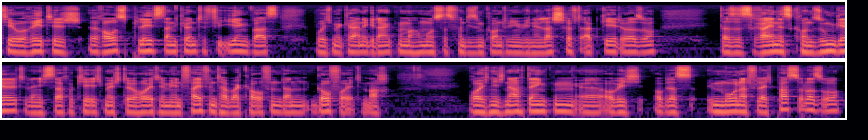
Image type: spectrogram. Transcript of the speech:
theoretisch rausplastern könnte für irgendwas, wo ich mir keine Gedanken machen muss, dass von diesem Konto irgendwie eine Lastschrift abgeht oder so. Das ist reines Konsumgeld. Wenn ich sage, okay, ich möchte heute mir einen Pfeifentabak kaufen, dann go for it, mach. Brauche ich nicht nachdenken, äh, ob, ich, ob das im Monat vielleicht passt oder so.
